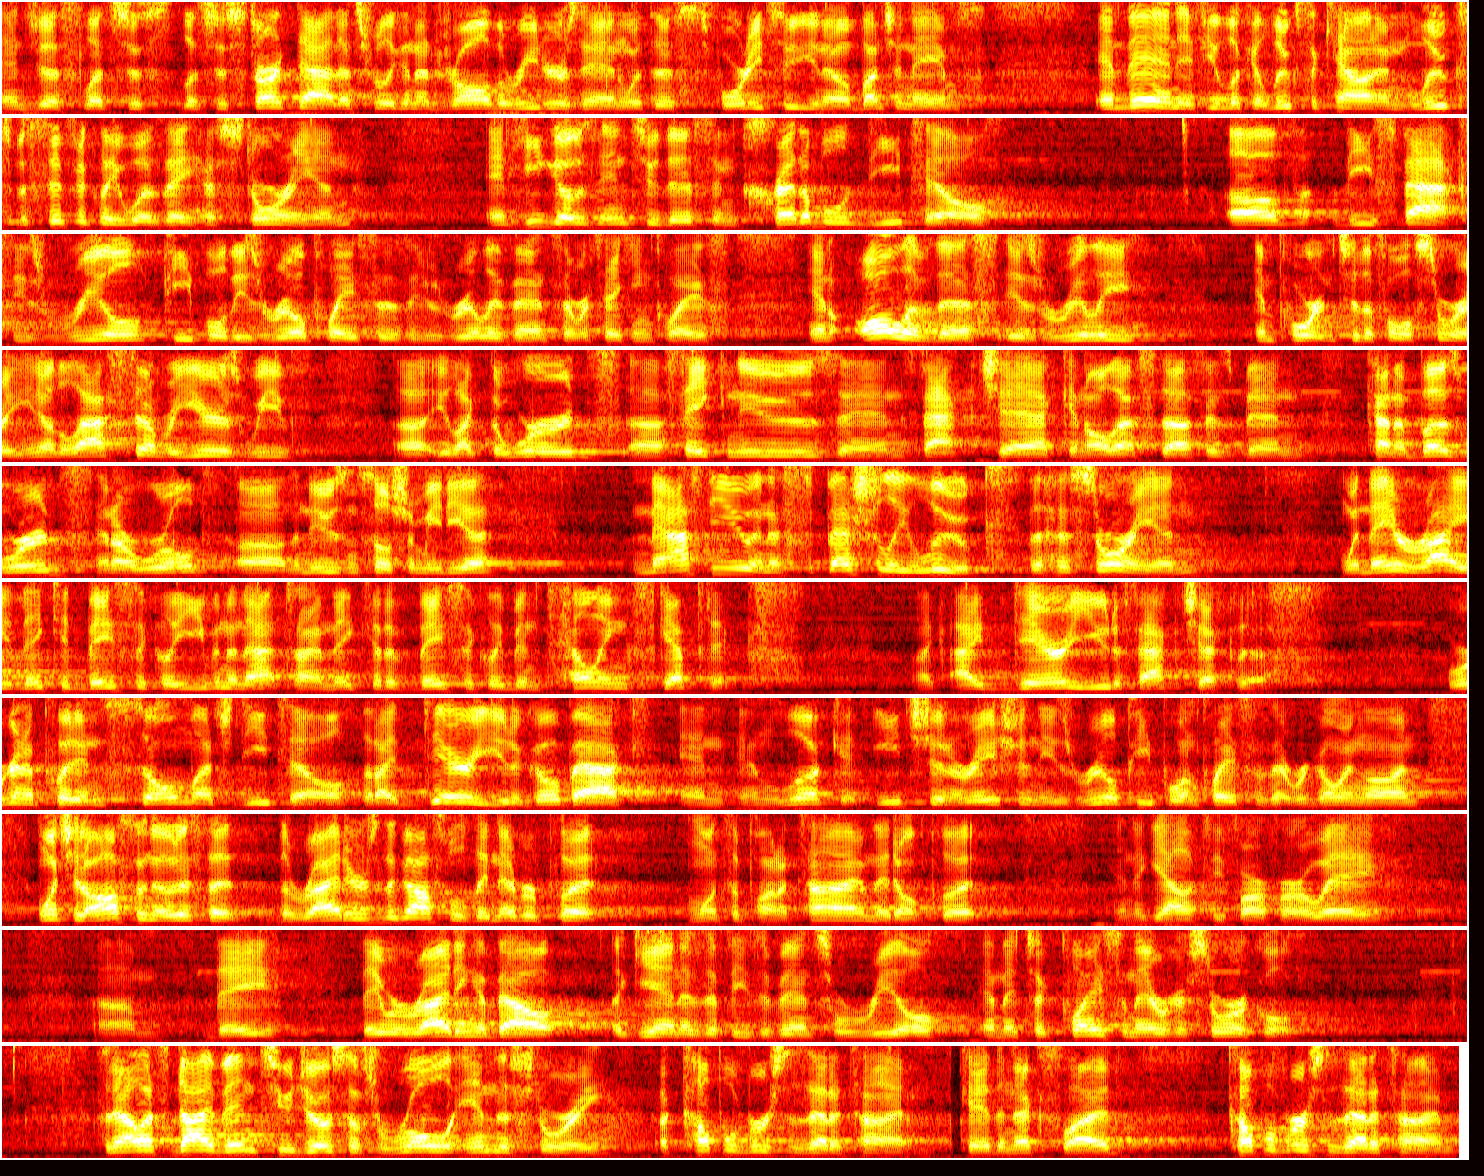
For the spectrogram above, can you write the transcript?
and just let's just let's just start that that's really going to draw the readers in with this 42 you know bunch of names and then if you look at luke's account and luke specifically was a historian and he goes into this incredible detail of these facts, these real people, these real places, these real events that were taking place. And all of this is really important to the full story. You know, the last several years, we've, uh, like the words uh, fake news and fact check and all that stuff has been kind of buzzwords in our world, uh, the news and social media. Matthew and especially Luke, the historian, when they write, they could basically, even in that time, they could have basically been telling skeptics, like, I dare you to fact check this. We're going to put in so much detail that I dare you to go back and, and look at each generation, these real people and places that were going on. I want you to also notice that the writers of the Gospels, they never put once upon a time, they don't put in a galaxy far, far away. Um, they, they were writing about, again, as if these events were real and they took place and they were historical. So now let's dive into Joseph's role in the story, a couple verses at a time. Okay, the next slide, a couple verses at a time.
